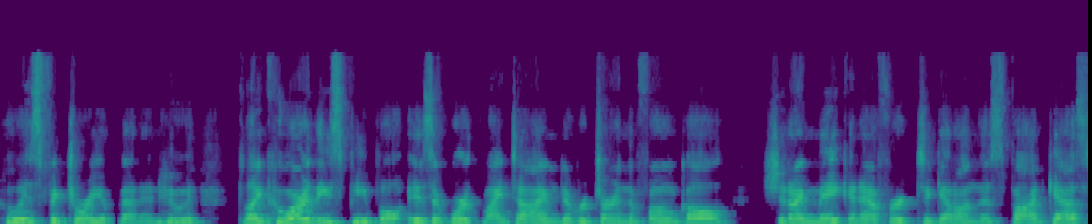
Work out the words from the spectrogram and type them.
who is Victoria Bennion? Who like who are these people? Is it worth my time to return the phone call? Should I make an effort to get on this podcast?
